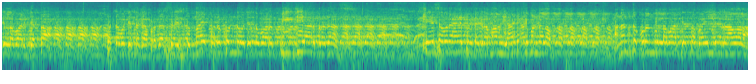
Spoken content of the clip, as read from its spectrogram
జిల్లా వారి జత పదవ జతగా ప్రదర్శనిస్తున్నాయి. పదకొండవ జత వారు పీజీఆర్ బ్రదర్స్. కేశవరాయపేట గ్రామం యాడికి మండలం అనంతపురం జిల్లా వారి జత బయలుదేరి రావాలా?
